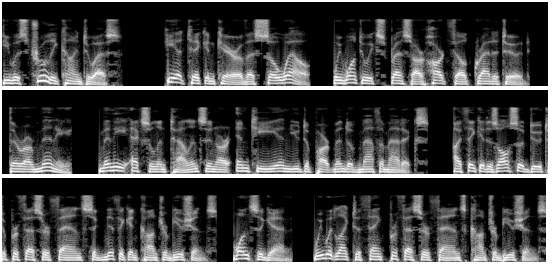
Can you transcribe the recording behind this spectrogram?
He was truly kind to us. He had taken care of us so well. We want to express our heartfelt gratitude. There are many, many excellent talents in our NTNU Department of Mathematics. I think it is also due to Professor Fan's significant contributions. Once again, we would like to thank Professor Fan's contributions.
